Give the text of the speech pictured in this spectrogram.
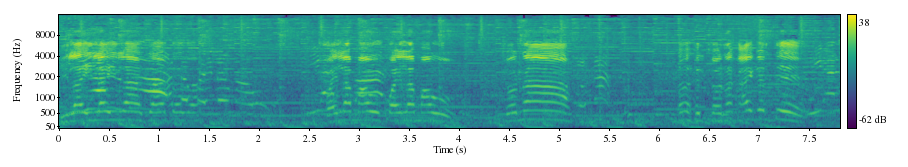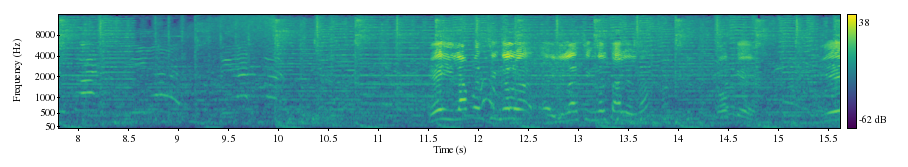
हिला हिला हिला जा जा जा. पहिला माऊ. पहिला माऊ पहिला माऊ. सोना. सोना. काय करते? ए हिला पण सिंगल हिला सिंगल चालेल ना? ओके ये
